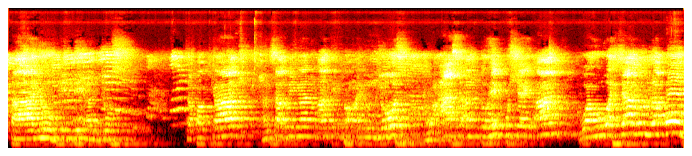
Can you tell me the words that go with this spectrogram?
Tayo, hindi ang Diyos. Sapagkat, ang sabi nga ng ating Panginoon Diyos, Waasa ang tuhig po siya'y wahuwa siyarong lakom.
